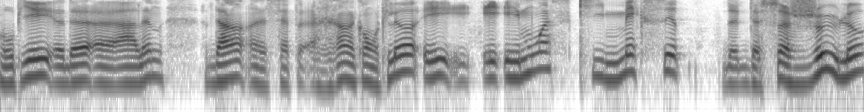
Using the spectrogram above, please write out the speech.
au pied de euh, Allen dans cette rencontre-là. Et, et, moi, ce qui m'excite de, ce jeu-là,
